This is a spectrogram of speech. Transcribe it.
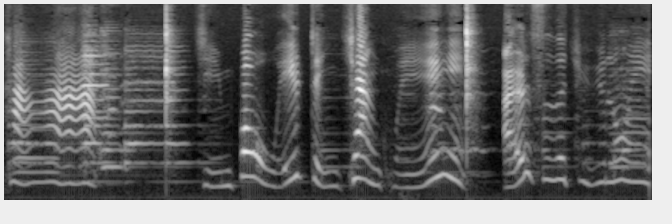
他，金宝威镇乾坤，二四巨轮，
